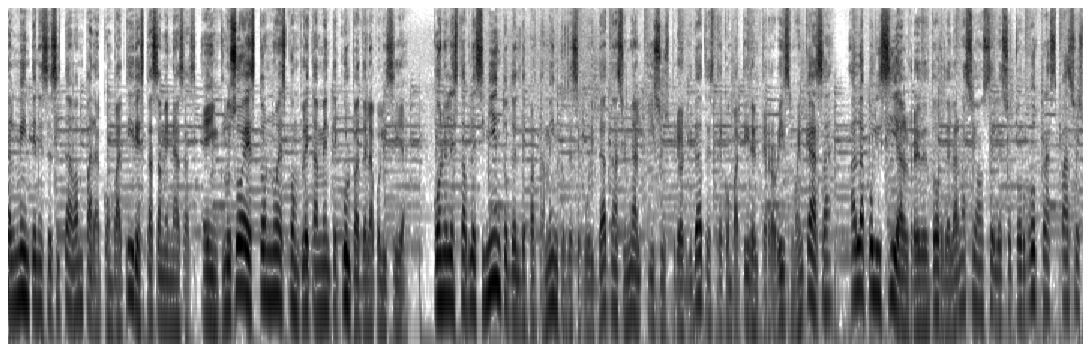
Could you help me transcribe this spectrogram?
realmente necesitaban para combatir estas amenazas, e incluso esto no es completamente culpa de la policía. Con el establecimiento del Departamento de Seguridad Nacional y sus prioridades de combatir el terrorismo en casa, a la policía alrededor de la nación se les otorgó traspasos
